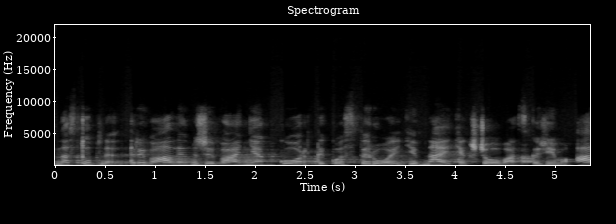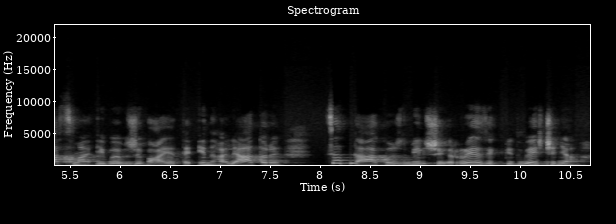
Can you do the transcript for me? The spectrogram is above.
Наступне тривале вживання кортикостероїдів. Навіть якщо у вас, скажімо, астма і ви вживаєте інгалятори, це також збільшує ризик підвищення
